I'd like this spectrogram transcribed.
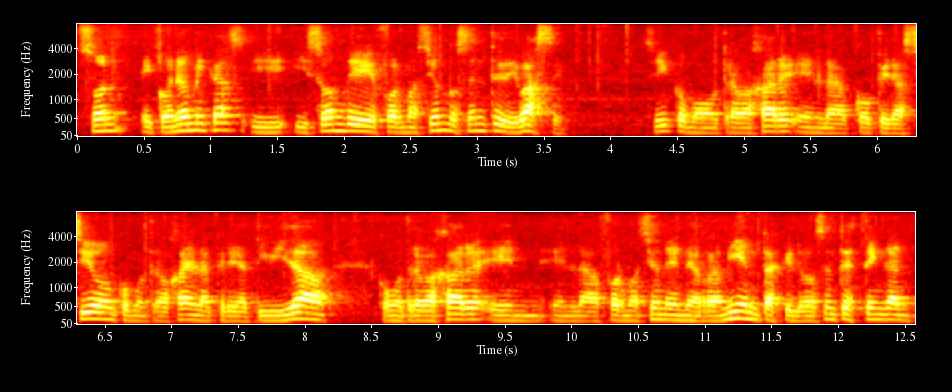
son económicas y, son de formación docente de base, ¿sí? como trabajar en la cooperación, como trabajar en la creatividad, como trabajar en, la formación en herramientas, que los docentes tengan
